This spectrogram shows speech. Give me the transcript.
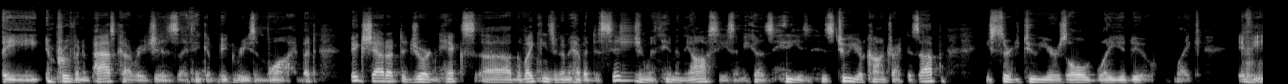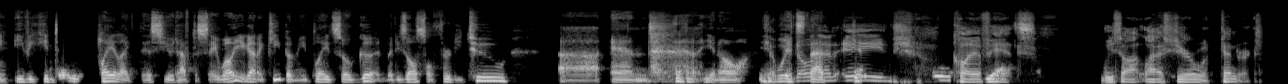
the improvement in pass coverage is, I think, a big reason why. But big shout out to Jordan Hicks. Uh, the Vikings are going to have a decision with him in the offseason because he, his two year contract is up. He's 32 years old. What do you do? Like, if mm-hmm. he if he continues to play like this, you'd have to say, well, you got to keep him. He played so good, but he's also 32. Uh, and you know, yeah, we know that, that age, Cliff. Yes. We saw it last year with Kendricks.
